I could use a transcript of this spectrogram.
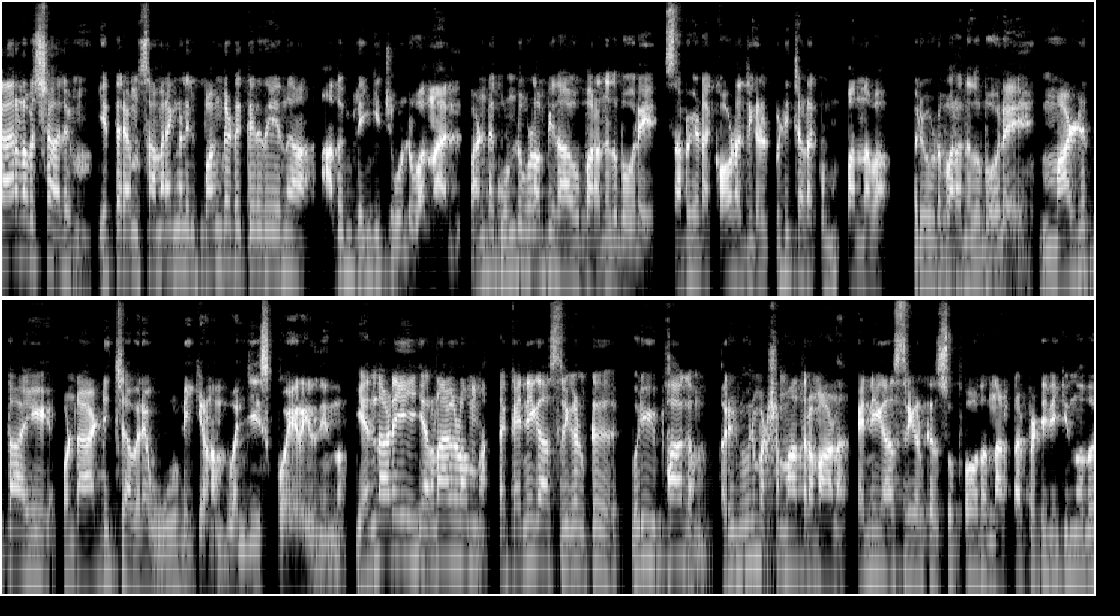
കാരണവശാലും ഇത്തരം സമരങ്ങളിൽ പങ്കെടുക്കരുത് എന്ന് അതും ലംഘിച്ചുകൊണ്ട് വന്നാൽ പണ്ട് കുണ്ടുകുളം പിതാവ് പറഞ്ഞതുപോലെ സഭയുടെ കോളേജുകൾ പിടിച്ചടക്കും വന്നവ അവരോട് പറഞ്ഞതുപോലെ മഴുത്തായി കൊണ്ട് അടിച്ച് അവരെ ഓടിക്കണം വഞ്ചി സ്ക്വയറിൽ നിന്നും. എന്താണ് ഈ എറണാകുളം കന്യകാസ്ത്രീകൾക്ക് ഒരു വിഭാഗം ഒരു ന്യൂനപക്ഷം മാത്രമാണ് കന്യകാസ്ത്രീകൾക്ക് സുബോധം നഷ്ടപ്പെട്ടിരിക്കുന്നത്?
